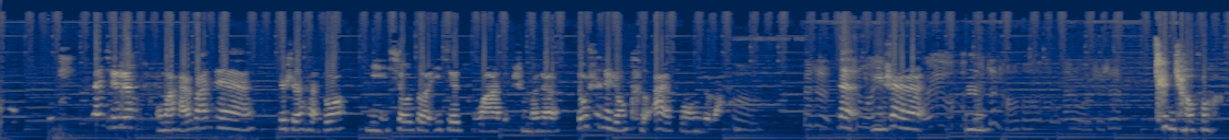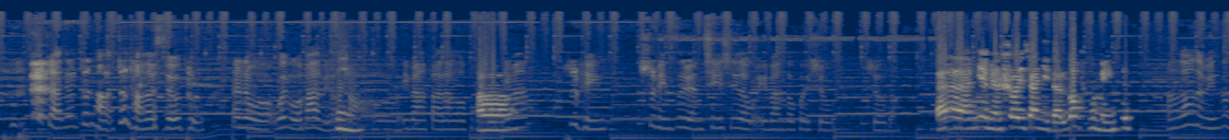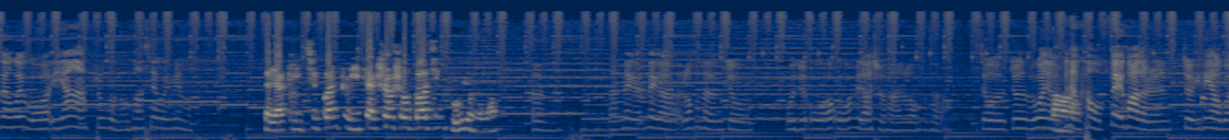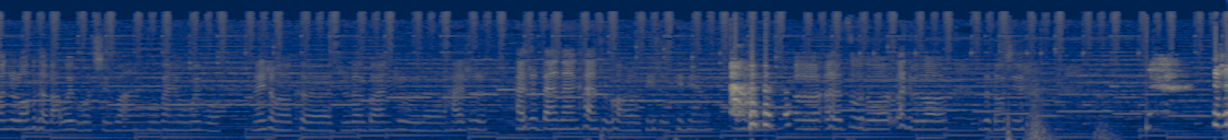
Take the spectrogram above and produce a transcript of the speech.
但其实我们还发现，就是很多你修的一些图啊什么的，都是那种可爱风，对吧？嗯。但是，但是我也是我也有很多正常风的图，但是我只是正常风，是啊，就正常正常的修图。但是我微博发的比较少，我一般发在 loft，一般视频视频资源清晰的，我一般都会修修的。来来来，面面说一下你的 loft 名字。啊，loft 的名字跟微博一样啊，猪骨浓汤蟹味面嘛。大家可以去关注一下，收收高清图什么的。嗯，嗯，那个那个 loft 就，我觉我我比较喜欢 loft，就就是如果你们不想看我废话的人，就一定要关注 loft，把微博取关。我感觉我微博没什么可值得关注的，还是还是单单看图好了。平时天天呃呃这么多乱七八糟的东西。就是，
